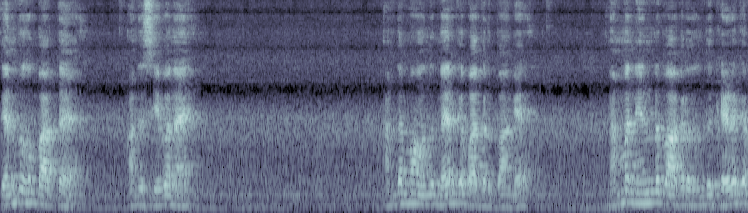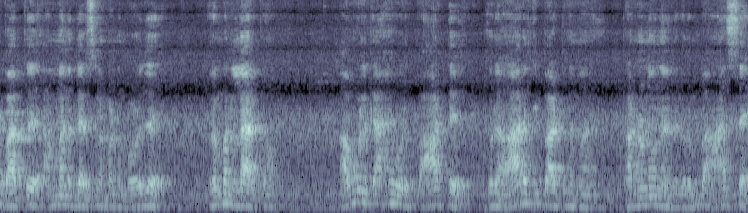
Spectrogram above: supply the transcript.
தென்முகம் பார்த்த அந்த சிவனை அந்த அம்மா வந்து மேற்க பார்த்துருப்பாங்க. நம்ம நின்று பார்க்குறது வந்து கிழக்க பார்த்து அம்மனை தரிசனம் பண்ணும்பொழுது ரொம்ப நல்லா இருக்கும். அவங்களுக்காக ஒரு பாட்டு ஒரு ஆரத்தி பாட்டு நம்ம பண்ணணும்னு எனக்கு ரொம்ப ஆசை.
